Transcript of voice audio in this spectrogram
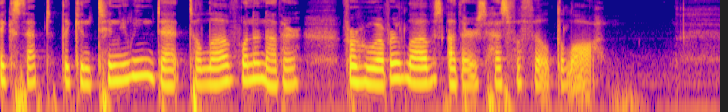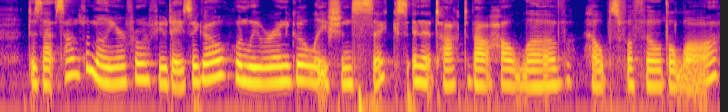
except the continuing debt to love one another, for whoever loves others has fulfilled the law. Does that sound familiar from a few days ago when we were in Galatians 6 and it talked about how love helps fulfill the law?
